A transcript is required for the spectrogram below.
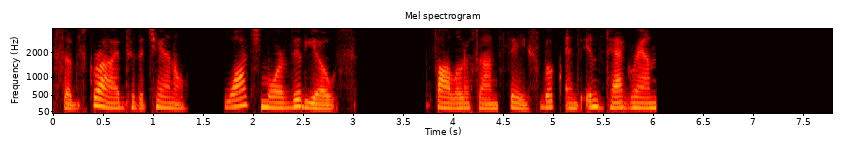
subscribe to the channel. Watch more videos. Follow us on Facebook and Instagram.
